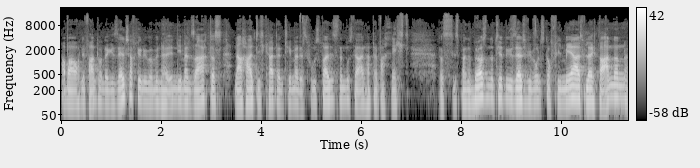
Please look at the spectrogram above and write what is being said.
aber auch eine Verantwortung der Gesellschaft gegenüber. Wenn jemand sagt, dass Nachhaltigkeit ein Thema des Fußballs ist, dann muss der eine hat einfach recht. Das ist bei einer börsennotierten Gesellschaft wie bei uns noch viel mehr als vielleicht bei anderen,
